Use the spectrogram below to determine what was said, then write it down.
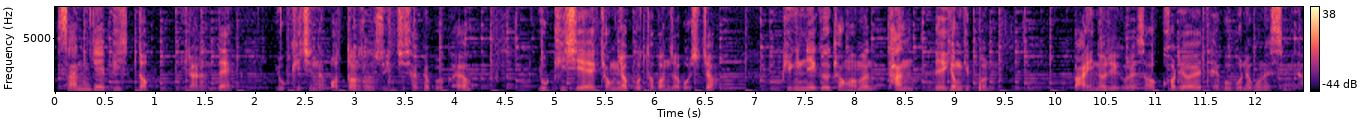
싼 게 비지떡이라는데 요키시는 어떤 선수인지 살펴볼까요? 요키시의 경력부터 먼저 보시죠. 빅리그 경험은 단 4경기뿐. 마이너리그에서 커리어의 대부분을 보냈습니다.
